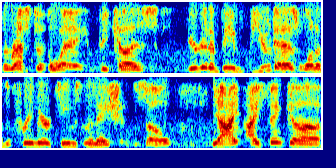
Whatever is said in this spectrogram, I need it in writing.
the rest of the way because you're going to be viewed as one of the premier teams in the nation. So, yeah, I, I think, uh,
